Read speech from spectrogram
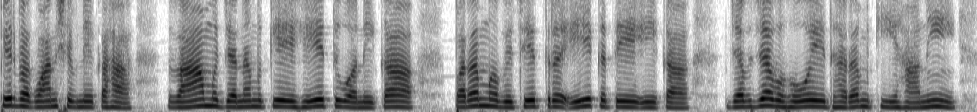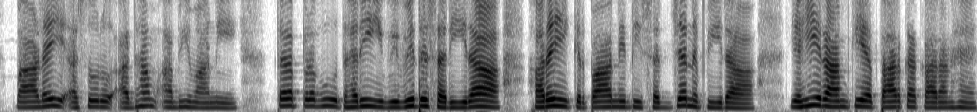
फिर भगवान शिव ने कहा, राम जन्म के हेतु अनेका, परम विचित्र एक ते एका। जब जब होए धर्म की हानि बाढ़ई असुर अधम अभिमानी। तर प्रभु धरी विविध शरीरा, हरे कृपा निधि सज्जन पीरा। यही राम के अवतार का कारण है।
